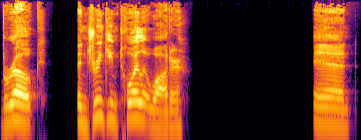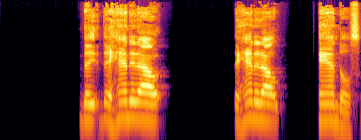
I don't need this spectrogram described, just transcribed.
broke, been drinking toilet water, and they they handed out they handed out candles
